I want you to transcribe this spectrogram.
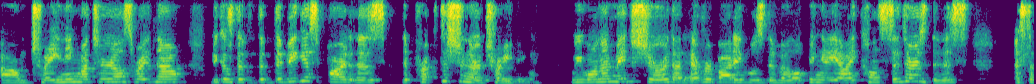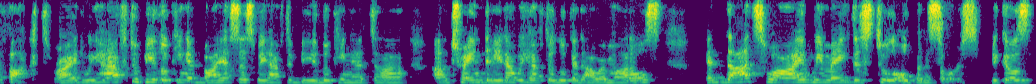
um, training materials right now because the, the, the biggest part is the practitioner training. We want to make sure that everybody who's developing AI considers this as a fact, right? We have to be looking at biases. We have to be looking at uh, uh, trained data. We have to look at our models. And that's why we made this tool open source because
